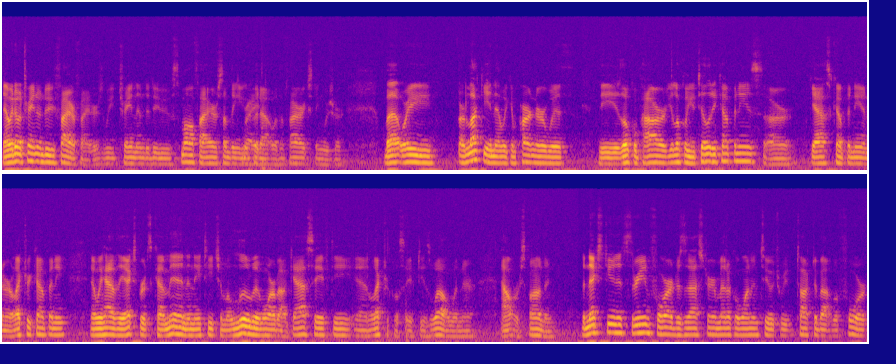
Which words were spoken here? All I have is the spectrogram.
Now, we don't train them to be firefighters. We train them to do small fires, something you can put out with a fire extinguisher. But we are lucky in that we can partner with the local power, your local utility companies, our gas company and our electric company, and we have the experts come in and they teach them a little bit more about gas safety and electrical safety as well when they're out responding. The next units, three and four, are disaster medical one and two, which we've talked about before.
